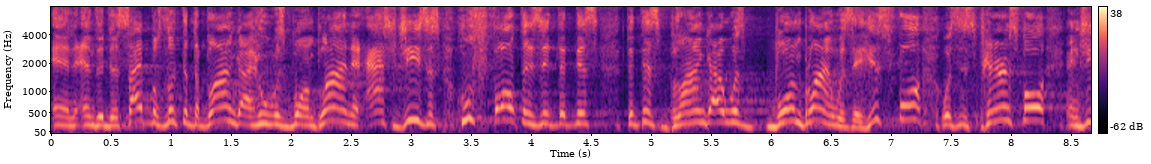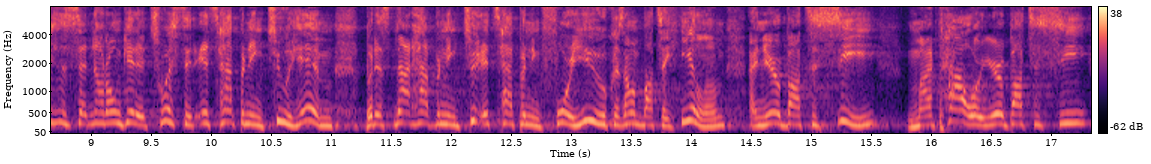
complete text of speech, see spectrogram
and, and the disciples looked at the blind guy who was born blind and asked Jesus, whose fault is it that this, that this blind guy was born blind? Was it his fault? Was his parents' fault? And Jesus said, no, don't get it twisted. It's happening to him, but it's not happening to, it's happening for you because I'm about to heal him and you're about to see my power. You're about to see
